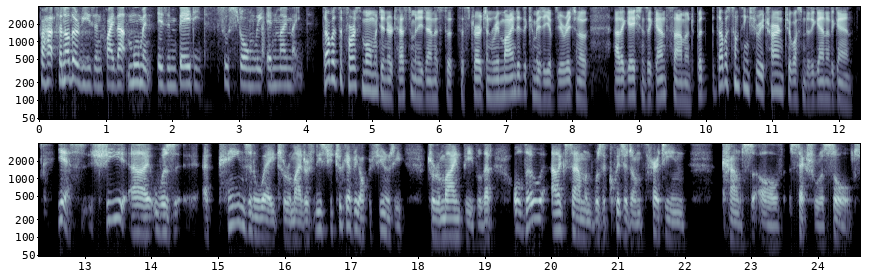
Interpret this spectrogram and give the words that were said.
Perhaps another reason why that moment is embedded so strongly in my mind. That was the first moment in her testimony, Denis, that the Sturgeon reminded the committee of the original allegations against Salmond. But, but that was something she returned to, wasn't it, again and again? Yes, she uh, was at pains in a way to remind, or at least she took every opportunity to remind people that although Alex Salmond was acquitted on 13 counts of sexual assault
